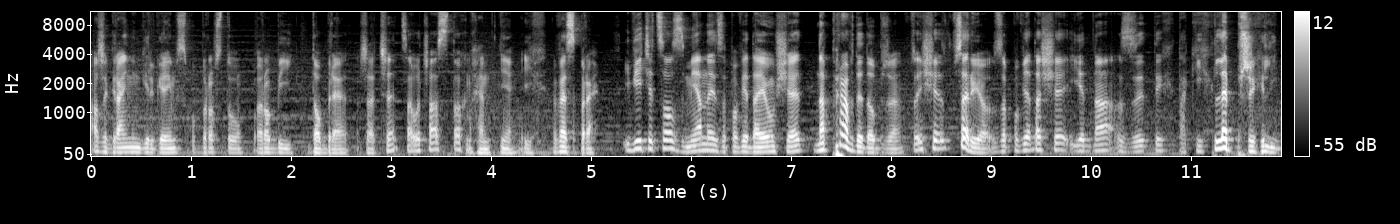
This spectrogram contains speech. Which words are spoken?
A że Grinding Gear Games po prostu robi dobre rzeczy cały czas, to chętnie ich wesprę. I wiecie co? Zmiany zapowiadają się naprawdę dobrze. W sensie, serio, zapowiada się jedna z tych takich lepszych lig.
